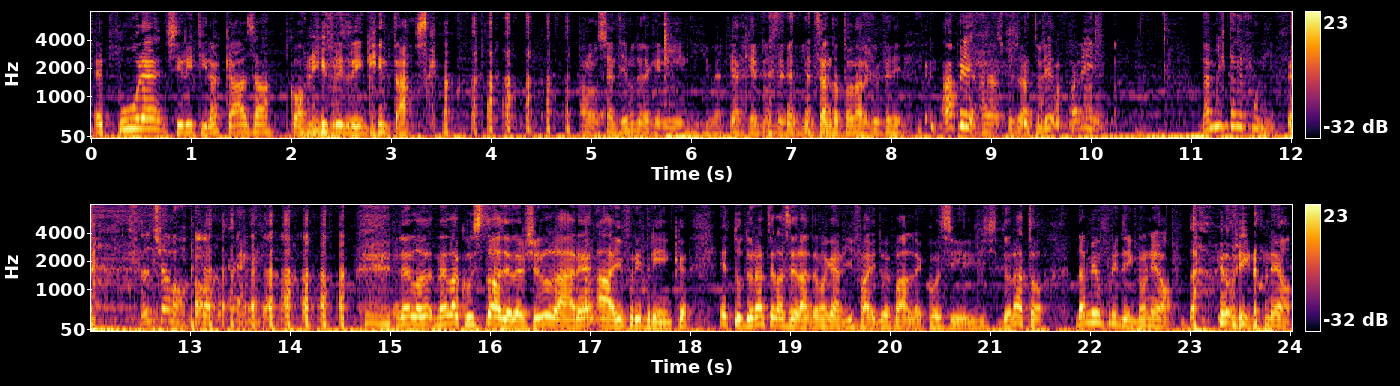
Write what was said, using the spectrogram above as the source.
Eppure si ritira a casa con i free drink in tasca. Allora, senti, è inutile che mi indichi perché anche tu stai iniziando a tornare con i fedi. Apri, allora, scusa, togli- falli- dammi il telefonino. Non ce l'ho. Nello- nella custodia del cellulare hai i free drink. E tu durante la serata magari gli fai due palle così. Gli dici, Donato, dammi un free drink. Non ne ho. Dammi un free, non ne ho.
